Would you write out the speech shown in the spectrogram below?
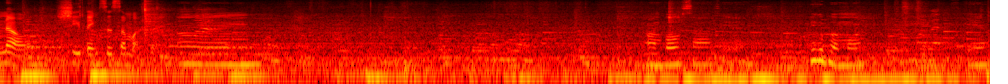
know she thinks it's a mukbang um on both sides yeah. You can put more. Yeah.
